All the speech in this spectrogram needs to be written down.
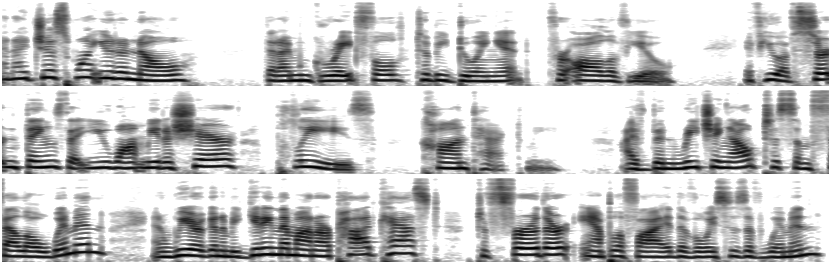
and I just want you to know that I'm grateful to be doing it for all of you. If you have certain things that you want me to share, please contact me. I've been reaching out to some fellow women, and we are going to be getting them on our podcast to further amplify the voices of women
